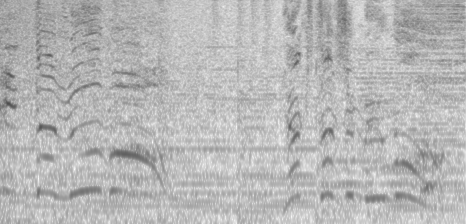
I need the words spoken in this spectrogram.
死んだルーボー焼きたしルーボー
